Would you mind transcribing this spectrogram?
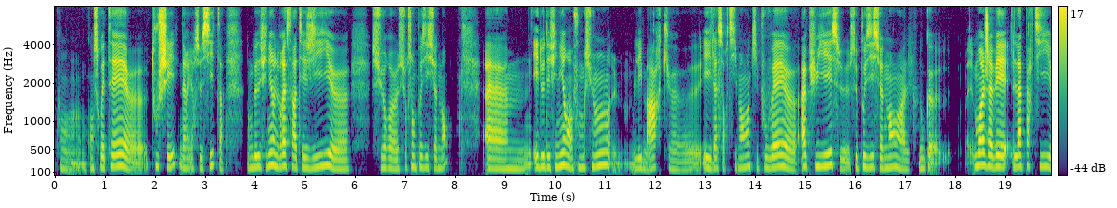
qu'on souhaitait toucher derrière ce site. Donc de définir une vraie stratégie sur, sur son positionnement. Euh, et de définir en fonction les marques euh, et l'assortiment qui pouvaient euh, appuyer ce, ce, positionnement. Donc, moi, j'avais la partie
